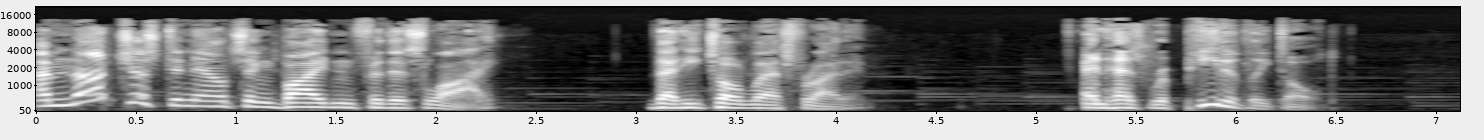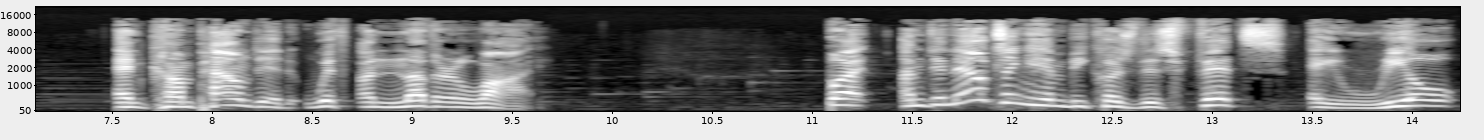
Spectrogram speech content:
I'm not just denouncing Biden for this lie that he told last Friday and has repeatedly told and compounded with another lie. But I'm denouncing him because this fits a real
